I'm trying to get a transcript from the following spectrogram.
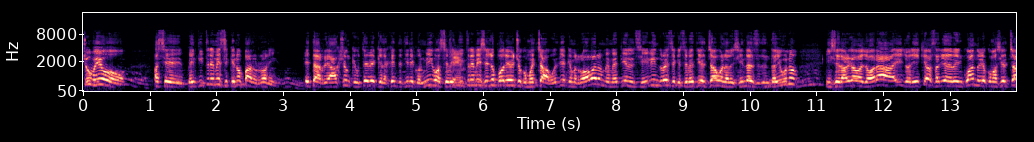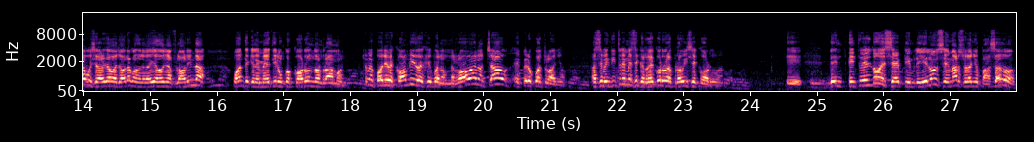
Yo veo hace 23 meses que no paro, Ronnie. Esta reacción que usted ve que la gente tiene conmigo, hace 23 meses yo podría haber hecho como el chavo. El día que me robaron me metí en el cilindro ese que se metía el chavo en la vecindad del 71 y se largaba a llorar ahí, lloriqueaba, salía de vez en cuando, yo como hacía el chavo y se largaba a llorar cuando le veía a doña Florinda o antes que le metiera un coscorrón don Ramón. Me podría haber escondido, dije, bueno, me robaron, chao, espero cuatro años. Hace 23 meses que recorro la provincia de Córdoba. Eh, entre el 2 de septiembre y el 11 de marzo del año pasado,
